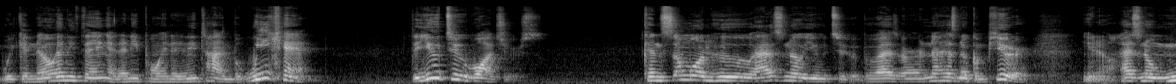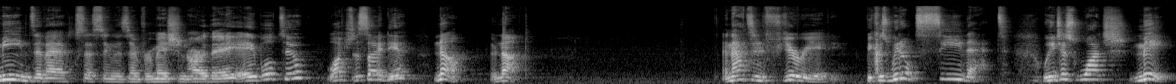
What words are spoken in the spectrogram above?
We can know anything at any point at any time, but we can! The YouTube watchers. Can someone who has no YouTube, who has or has no computer, you know, has no means of accessing this information, are they able to watch this idea? No, they're not. And that's infuriating because we don't see that. We just watch me.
